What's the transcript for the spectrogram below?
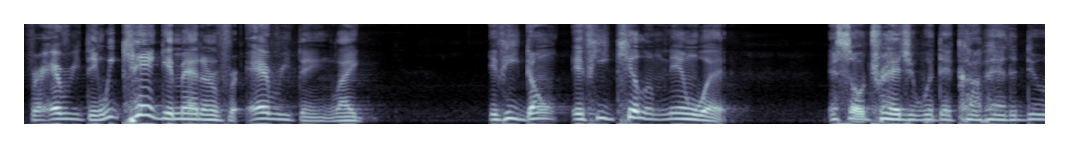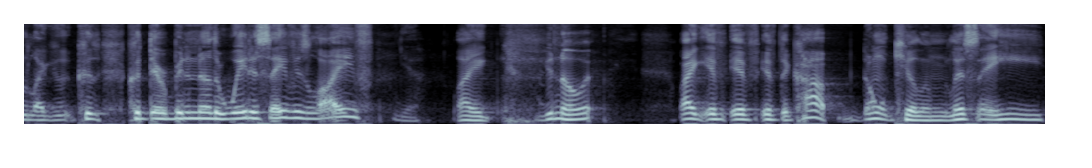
for everything. We can't get mad at him for everything. Like if he don't, if he kill him, then what? It's so tragic what that cop had to do. Like could could there have been another way to save his life? yeah. Like You know it. like if if if the cop don't kill him, let's say he,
